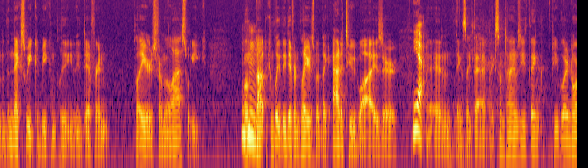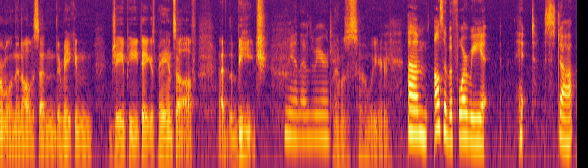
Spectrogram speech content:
the next week could be completely different players from the last week. Well, not completely different players, but like attitude wise or yeah and things like that. Like sometimes you think people are normal, and then all of a sudden they're making JP take his pants off at the beach. yeah that was weird That was so weird. Um, also, before we hit stop,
